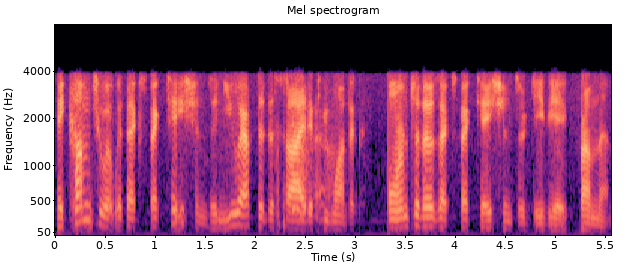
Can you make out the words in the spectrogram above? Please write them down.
They come to it with expectations, and you have to decide if you want to conform to those expectations or deviate from them.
